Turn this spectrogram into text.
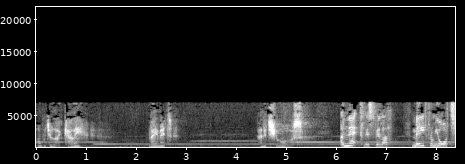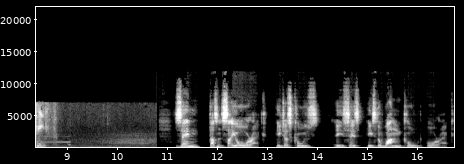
What would you like, Cally? Name it, and it's yours. A necklace, Vila, made from your teeth. Zen doesn't say Orac. He just calls. He says he's the one called Orac.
